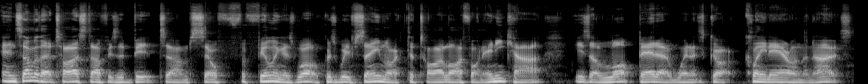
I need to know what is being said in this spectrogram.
and some of that tire stuff is a bit um, self fulfilling as well because we've seen like the tire life on any car is a lot better when it's got clean air on the nose.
